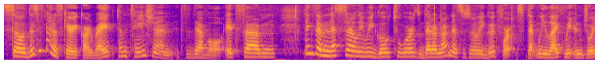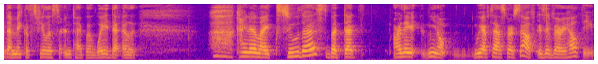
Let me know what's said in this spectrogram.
So this is not a scary card, right? Temptation, it's the devil. It's um, things that necessarily we go towards that are not necessarily good for us, that we like, we enjoy, that make us feel a certain type of way, that uh, kind of like soothe us, but that are they, you know, we have to ask ourselves, is it very healthy?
